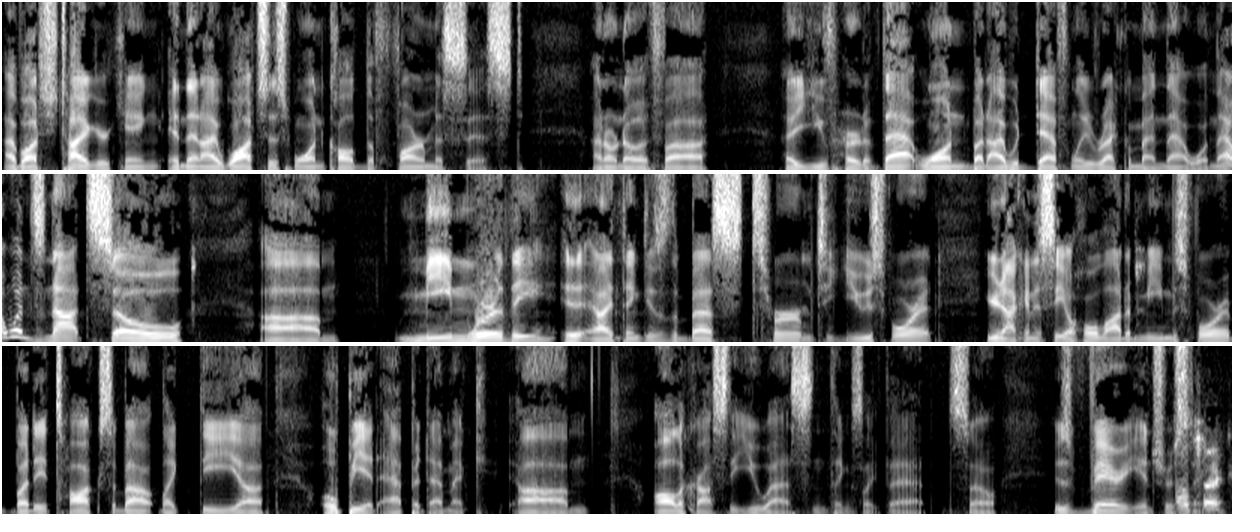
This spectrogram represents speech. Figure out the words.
I've watched Tiger King, and then I watched this one called The Pharmacist. I don't know if uh, uh, you've heard of that one, but I would definitely recommend that one. That one's not so um, meme worthy. I think is the best term to use for it. You're not going to see a whole lot of memes for it, but it talks about like the uh, opiate epidemic um, all across the U.S. and things like that. So it was very interesting. Okay.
